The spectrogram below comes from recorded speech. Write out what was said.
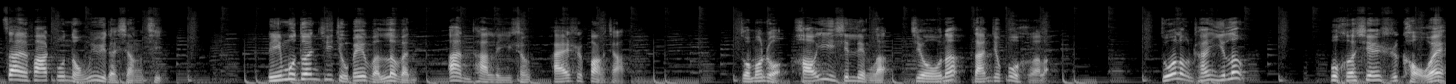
散发出浓郁的香气。李牧端起酒杯闻了闻，暗叹了一声，还是放下了。左盟主好意心领了酒呢，咱就不喝了。左冷禅一愣，不合仙使口味。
